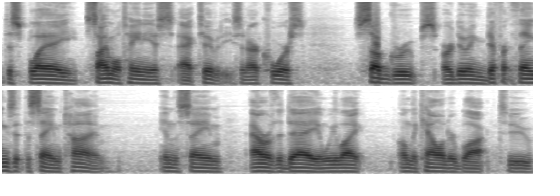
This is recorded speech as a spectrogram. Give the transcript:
display simultaneous activities. In our course, subgroups are doing different things at the same time in the same hour of the day, and we like on the calendar block to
